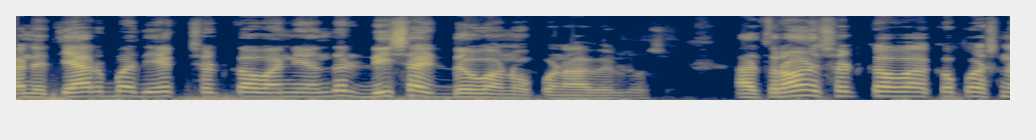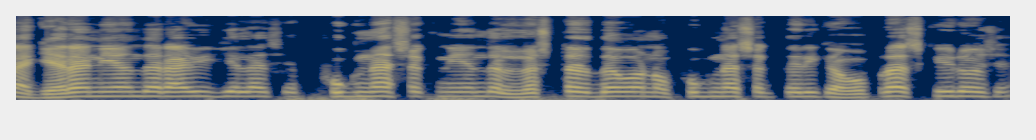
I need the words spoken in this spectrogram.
અને ત્યારબાદ એક છંટકાવાની અંદર ડિસાઇડ દવાનો પણ આવેલો છે. આ ત્રણ છંટકાવા કપાસના ઘેરાની અંદર આવી ગયેલા છે. ફૂગનાશકની અંદર લસ્ટર દવાનો ફૂગનાશક તરીકે વપરાશ કર્યો છે.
